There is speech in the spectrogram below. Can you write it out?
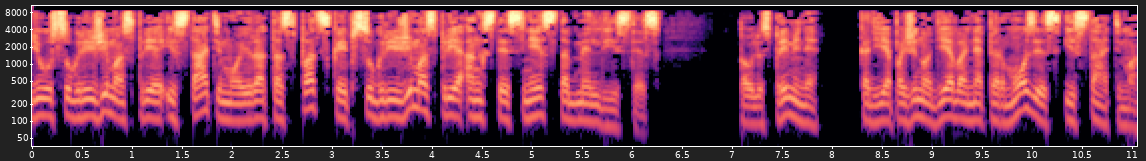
jų sugrįžimas prie įstatymo yra tas pats, kaip sugrįžimas prie ankstesnės stabmeldystės. Paulius priminė, kad jie pažino Dievą ne per Mozės įstatymą,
